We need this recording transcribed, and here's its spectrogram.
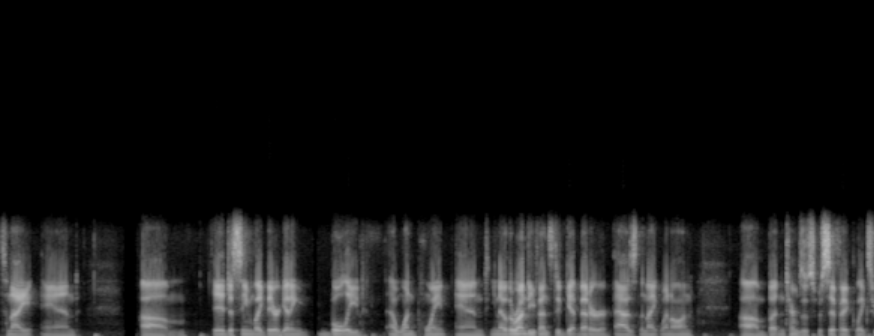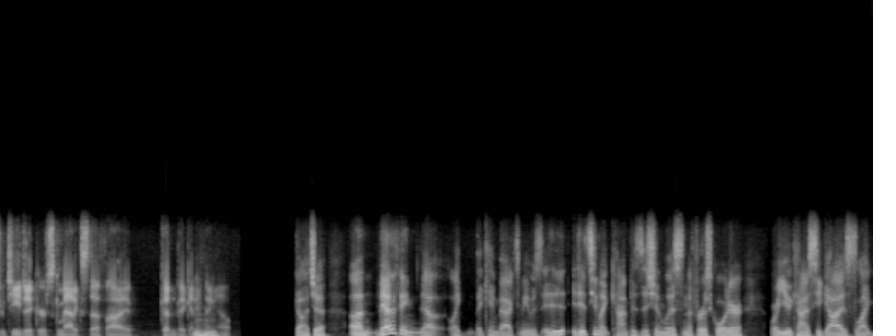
tonight, and um, it just seemed like they were getting bullied at one point, and you know, the run defense did get better as the night went on. Um, but in terms of specific like strategic or schematic stuff, I couldn't pick anything mm-hmm. out. Gotcha. Um, the other thing now, like that came back to me was it. It did seem like of in the first quarter, where you kind of see guys like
